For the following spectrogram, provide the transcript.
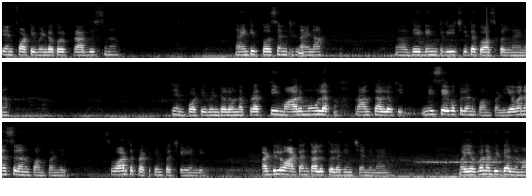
టెన్ ఫార్టీ విండో కొరకు ప్రార్థిస్తున్నాను. నైంటీ పర్సెంట్ నాయన they didn't reach with the gospel నాయన. టెన్ ఫార్టీ విండోలో ఉన్న ప్రతి మారుమూల ప్రాంతాల్లోకి నీ సేవకులను పంపండి. యవనస్సులను పంపండి. స్వార్థ ప్రకటింప చేయండి అడ్డులు ఆటంకాలు తొలగించండి నాయన. మా యవ్వన బిడ్డలను మా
